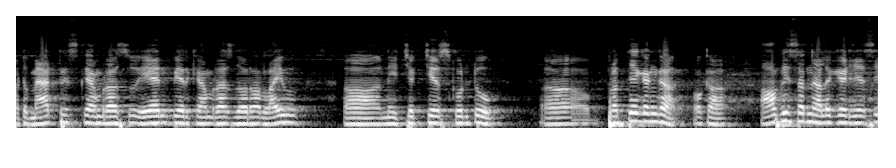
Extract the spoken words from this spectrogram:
అటు మ్యాట్రిక్స్ కెమెరాస్ ఏఎన్పిఆర్ కెమెరాస్ ద్వారా లైవ్ని చెక్ చేసుకుంటూ ప్రత్యేకంగా ఒక ఆఫీసర్ని అలొకేట్ చేసి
